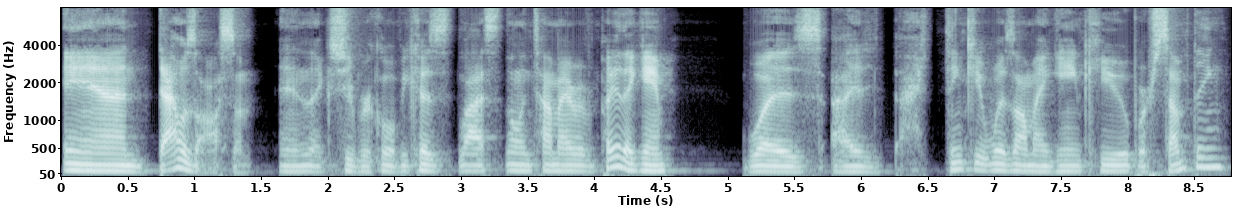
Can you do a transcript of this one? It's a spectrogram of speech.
and that was awesome and like super cool because last the only time I ever played that game was I I think it was on my GameCube or something,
